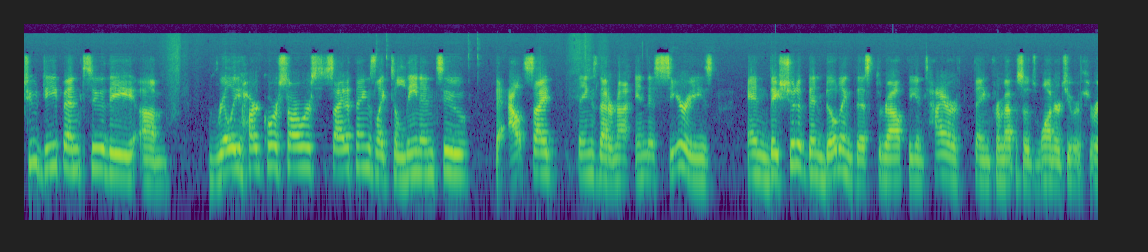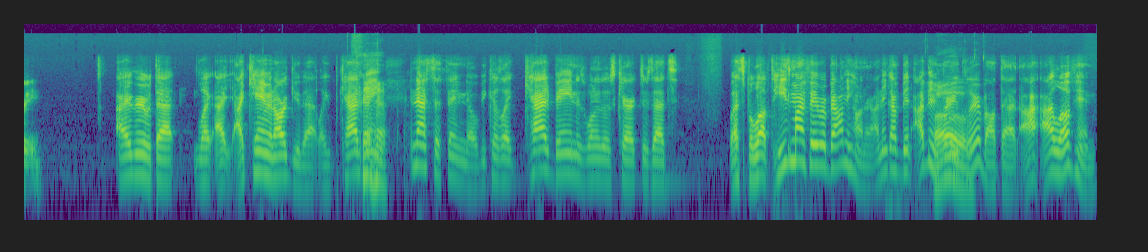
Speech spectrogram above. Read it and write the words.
too deep into the um, really hardcore Star Wars side of things, like to lean into the outside things that are not in this series. And they should have been building this throughout the entire thing from episodes one or two or three. I agree with that. Like I, I can't even argue that. Like Cad Bane, and that's the thing though, because like Cad Bane is one of those characters that's that's beloved. He's my favorite bounty hunter. I think I've been I've been oh. very clear about that. I, I love him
